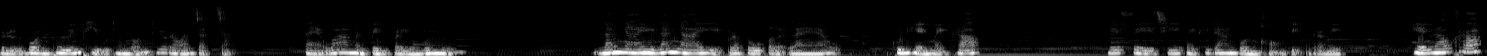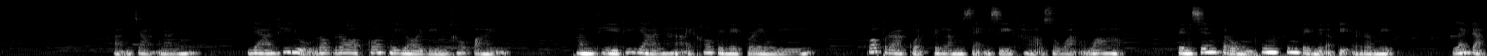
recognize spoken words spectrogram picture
หรือบนพื้นผิวถนนที่ร้อนจัดๆ แต่ว่ามันเป็นเปลวมืด นั่นไง นั่นไง ประตูเปิดแล้ว คุณเห็นไหมครับ เฮฟเฟชี้ไปที่ด้านบนของปิระมิด เห็นแล้วครับ หลังจากนั้น ยานที่อยู่รอบๆ ก็ทยอยบินเข้าไป ทันทีที่ยานหายเข้าไปในเปลวนี้ ก็ปรากฏเป็นลำแสงสีขาวสว่างวาบเป็นเส้นตรงพุ่งขึ้นไปเหนือปิระมิดและดับ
